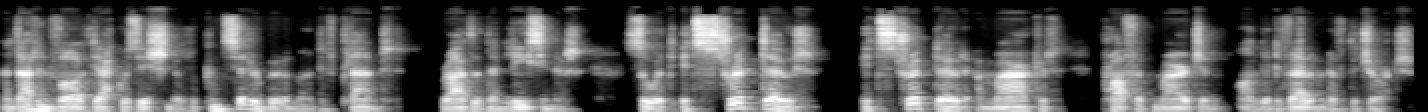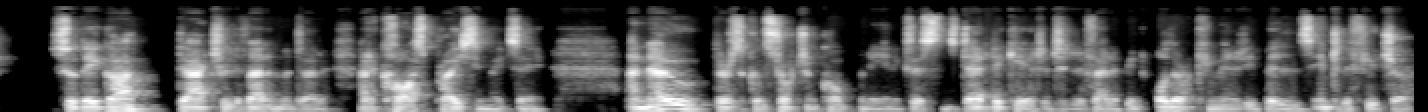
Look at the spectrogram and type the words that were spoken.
And that involved the acquisition of a considerable amount of plant rather than leasing it. So it, it stripped out it stripped out a market profit margin on the development of the church. So they got the actual development at a, at a cost price, you might say. And now there's a construction company in existence dedicated to developing other community builds into the future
